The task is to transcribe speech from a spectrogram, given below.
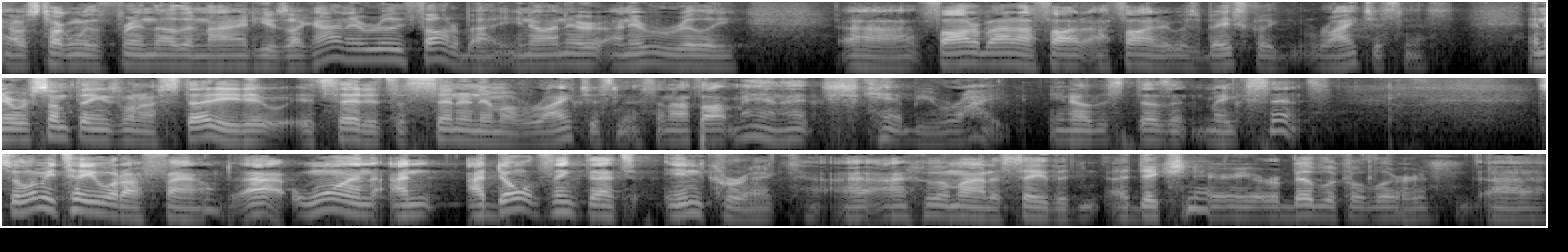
I was talking with a friend the other night. He was like, "I never really thought about it. You know, I never I never really uh, thought about it. I thought I thought it was basically righteousness." And there were some things when I studied, it, it said it's a synonym of righteousness. And I thought, man, that just can't be right. You know, this doesn't make sense. So let me tell you what I found. I, one, I, I don't think that's incorrect. I, I, who am I to say that a dictionary or a biblical or uh,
